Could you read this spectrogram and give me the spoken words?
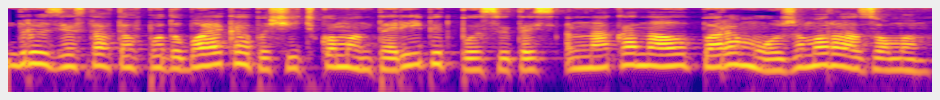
Друзі, ставте вподобайки, пишіть коментарі, підписуйтесь на канал. Переможемо разом.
